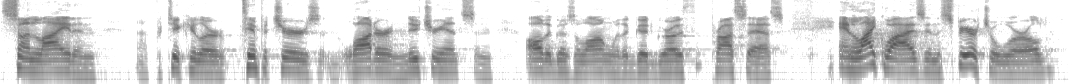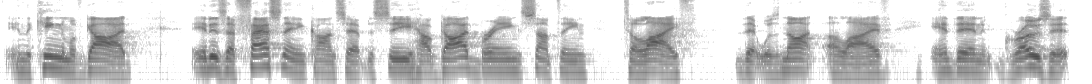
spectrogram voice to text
sunlight and uh, particular temperatures and water and nutrients and all that goes along with a good growth process. And likewise, in the spiritual world, in the kingdom of God, it is a fascinating concept to see how God brings something to life that was not alive and then grows it.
